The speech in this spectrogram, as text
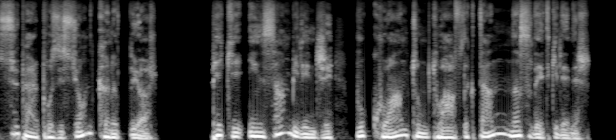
süperpozisyon kanıtlıyor. Peki insan bilinci bu kuantum tuhaflıktan nasıl etkilenir?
